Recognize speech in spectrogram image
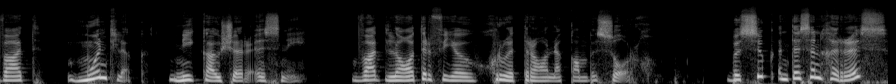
wat moontlik nie kosher is nie wat later vir jou groot trane kan besorg. Besoek intussen gerus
